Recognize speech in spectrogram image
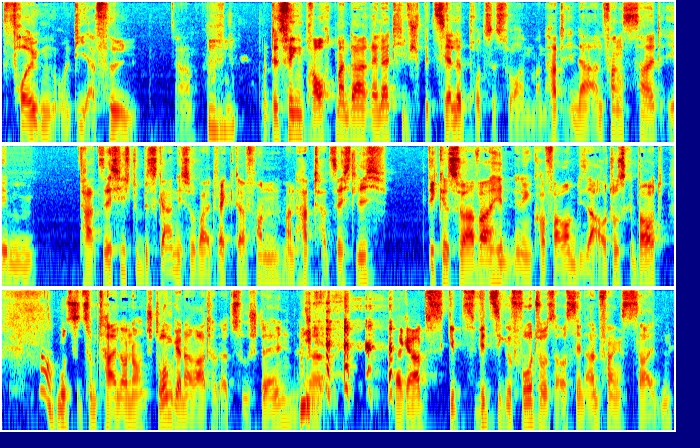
folgen und die erfüllen. Ja? Mhm. Und deswegen braucht man da relativ spezielle Prozessoren. Man hat in der Anfangszeit eben tatsächlich, du bist gar nicht so weit weg davon. Man hat tatsächlich dicke Server hinten in den Kofferraum dieser Autos gebaut. Oh. Musste zum Teil auch noch einen Stromgenerator dazustellen. äh, da gibt es witzige Fotos aus den Anfangszeiten,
